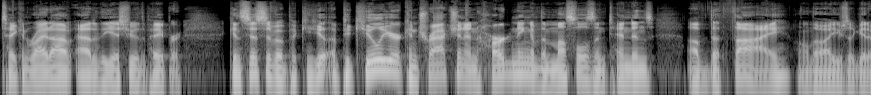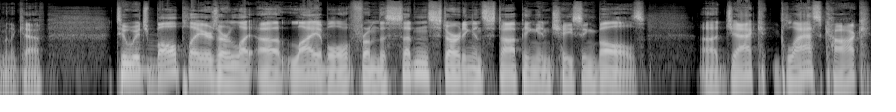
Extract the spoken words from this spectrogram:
taken right out, out of the issue of the paper, consists of a, pecu- a peculiar contraction and hardening of the muscles and tendons of the thigh, although I usually get them in the calf, to which ball players are li- uh, liable from the sudden starting and stopping in chasing balls. Uh, Jack Glasscock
